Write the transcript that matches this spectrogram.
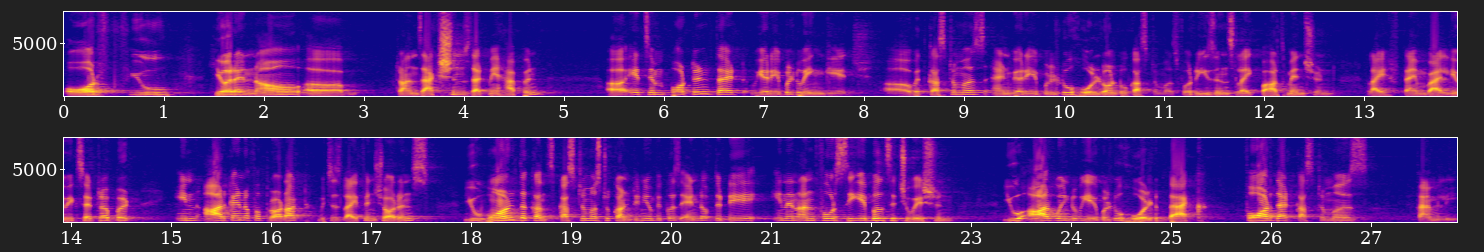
or few here and now uh, transactions that may happen, it's important that we are able to engage with customers and we are able to hold on to customers for reasons like Parth mentioned, lifetime value, etc. But in our kind of a product, which is life insurance, you want the customers to continue because end of the day, in an unforeseeable situation, you are going to be able to hold back for that customer's family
